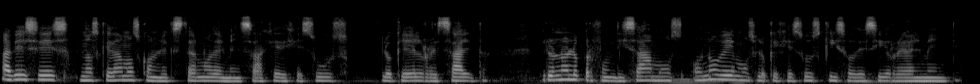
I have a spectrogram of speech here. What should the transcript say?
A veces nos quedamos con lo externo del mensaje de Jesús, lo que Él resalta, pero no lo profundizamos o no vemos lo que Jesús quiso decir realmente.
